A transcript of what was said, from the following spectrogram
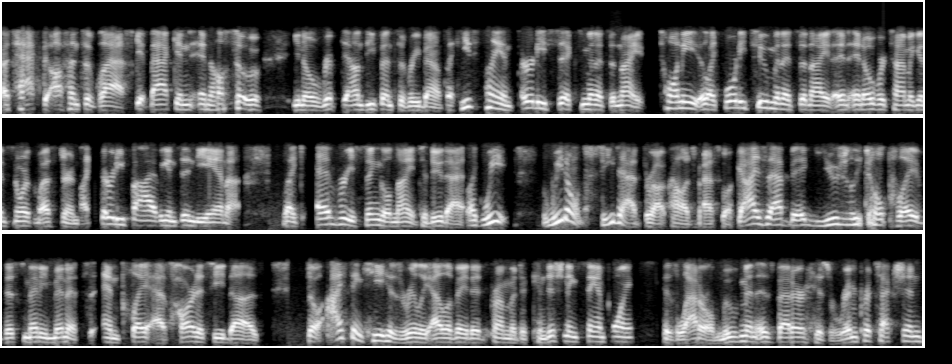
attack the offensive glass, get back and, and also, you know, rip down defensive rebounds. Like he's playing 36 minutes a night, 20, like 42 minutes a night in, in overtime against Northwestern, like 35 against Indiana, like every single night to do that. Like we, we don't see that throughout college basketball. Guys that big usually don't play this many minutes and play as hard as he does. So I think he has really elevated from a conditioning standpoint. His lateral movement is better. His rim protection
